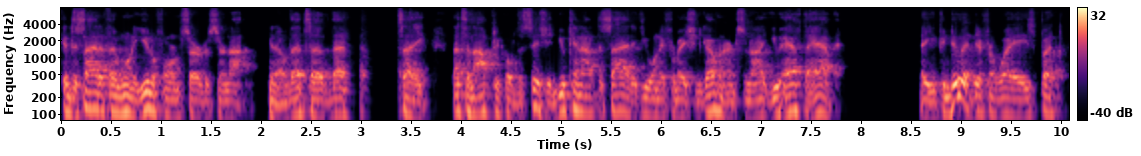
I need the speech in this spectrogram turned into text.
can decide if they want a uniform service or not. You know that's a that's a that's an optical decision. You cannot decide if you want information governance or not. You have to have it. Now you can do it different ways but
